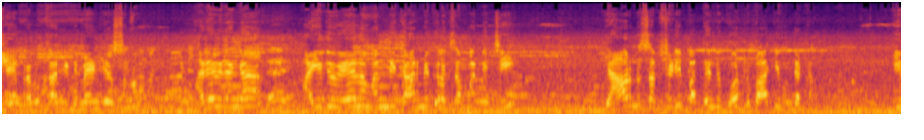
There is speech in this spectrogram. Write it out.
మేము ప్రభుత్వానికి డిమాండ్ చేస్తున్నాం. అదేవిధంగా ఐదు వేల మంది కార్మికులకు సంబంధించి యార్న్ సబ్సిడీ పద్దెనిమిది కోట్లు బాకీ ఉందట. ఈ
